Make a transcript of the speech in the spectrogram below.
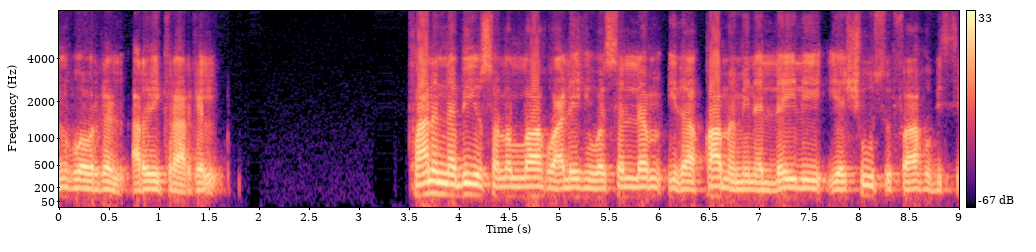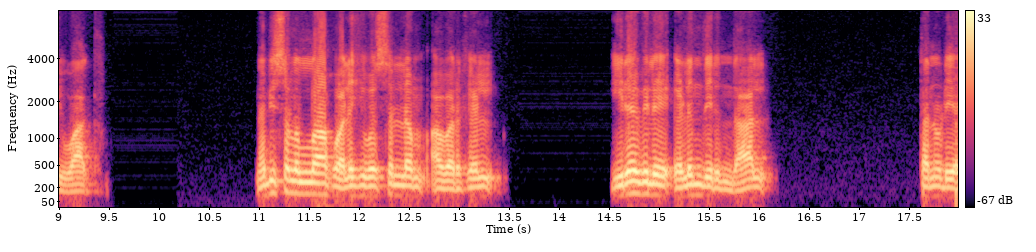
அன்பு அவர்கள் அறிவிக்கிறார்கள் كان النبي صلى الله عليه وسلم إذا قام من الليل يشوس فاه بالسواك நபி ஸல்லல்லாஹு அலைஹி வஸல்லம் அவர்கள் இரவிலே எழுந்திருந்தால் தன்னுடைய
